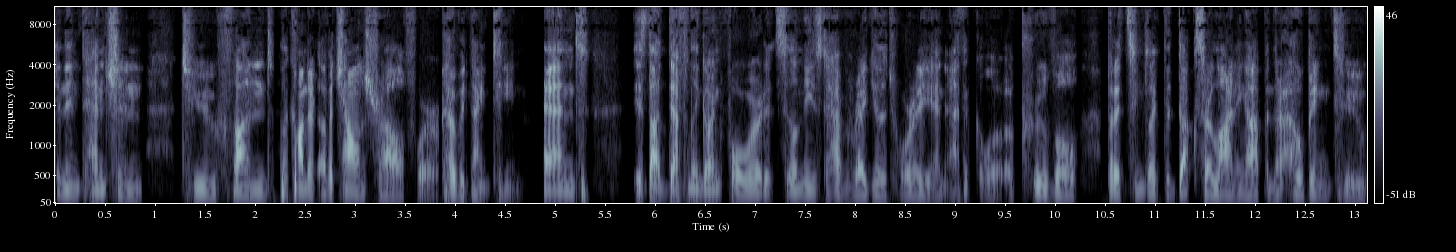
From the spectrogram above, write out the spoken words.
an intention to fund the conduct of a challenge trial for COVID 19. And it's not definitely going forward. It still needs to have regulatory and ethical approval, but it seems like the ducks are lining up and they're hoping to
